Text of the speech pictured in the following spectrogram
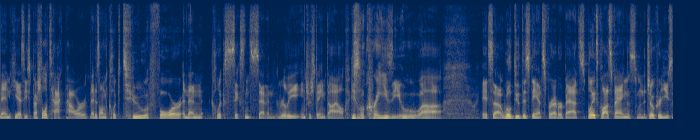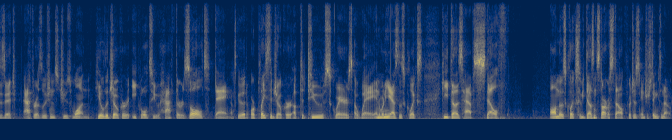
then he has a special attack power that is on click two, four, and then click six and seven. Really interesting dial. He's a little crazy. Ooh, ah. It's uh, we'll do this dance forever. Bats, blades, claws, fangs. When the Joker uses it, after resolutions, choose one. Heal the Joker equal to half the result. Dang, that's good. Or place the Joker up to two squares away. And when he has those clicks, he does have stealth on those clicks, so he doesn't start with stealth, which is interesting to note.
